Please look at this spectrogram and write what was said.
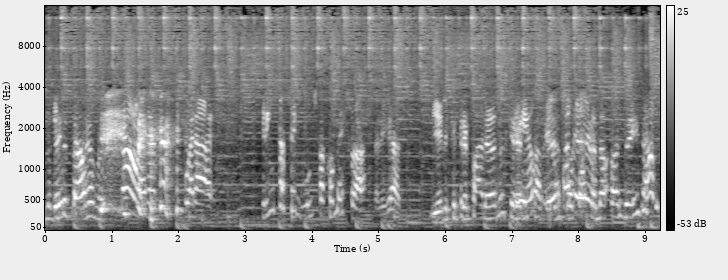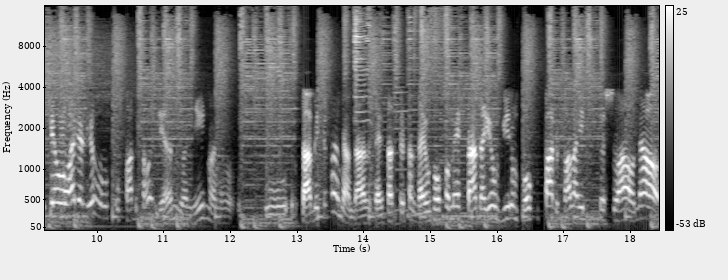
no meio do programa. não, era, tipo, era 30 segundos pra começar, tá ligado? E ele se preparando, querendo Eu- saber eu da falei, fofoca eu- da fazenda. Não, porque eu olho ali, o, o Fábio tá olhando ali, mano. o tablet, eu falei, não, deve estar se preparando. Daí eu vou começar, daí eu viro um pouco, Fábio, fala aí pro pessoal, não,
